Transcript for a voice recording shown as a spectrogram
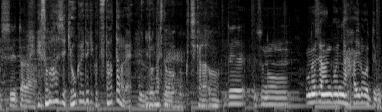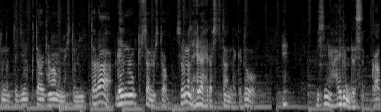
据えたらえその話で業界で結構伝わったのね、いろんな人のええ。口から、うん、でその同じアングルに入ろうっていうことになってディレクターがキャメラマンの人に言ったら霊能力者の人はそれまでヘラヘラしてたんだけど「え水に入るんですか?」っ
